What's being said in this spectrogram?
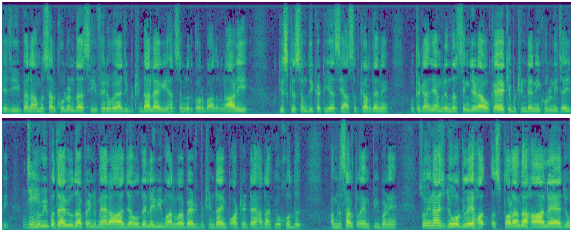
ਕਿ ਜੀ ਪਹਿਲਾਂ ਅੰਮ੍ਰਿਤਸਰ ਖੋਲਣ ਦਾ ਸੀ ਫਿਰ ਹੋਇਆ ਜੀ ਬਠਿੰਡਾ ਲੈ ਗਈ ਹਰਸਿਮਰਤ ਕੌਰ ਬਾਦਲ ਨਾਲ ਹੀ। ਕਿਸ ਕਿਸਮ ਦੀ ਘਟੀਆ ਸਿਆਸਤ ਕਰਦੇ ਨੇ। ਉੱਥੇ ਕਹਿੰਦੇ ਅਮਰਿੰਦਰ ਸਿੰਘ ਜਿਹੜਾ ਉਹ ਕਹੇ ਕਿ ਬਠਿੰਡੇ ਨਹੀਂ ਖੋਲਣੀ ਚਾਹੀਦੀ। ਉਹਨੂੰ ਵੀ ਪਤਾ ਹੈ ਵੀ ਉਹਦਾ ਪਿੰਡ ਮਹਿਰਾਜ ਜਾਂ ਉਹਦੇ ਲਈ ਵੀ ਮਾਲਵਾ ਬੈਲਟ ਬਠਿੰਡਾ ਇੰਪੋਰਟੈਂਟ ਹੈ ਹਾਲਾਂਕਿ ਉਹ ਖੁਦ ਅੰਮ੍ਰਿਤਸਰ ਤੋਂ ਐਮਪੀ ਬਣੇ। ਸੋ ਇਹਨਾਂ 'ਚ ਜੋ ਅਗਲੇ ਹਸਪਤਾਲਾਂ ਦਾ ਹਾਲ ਹੈ ਜੋ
